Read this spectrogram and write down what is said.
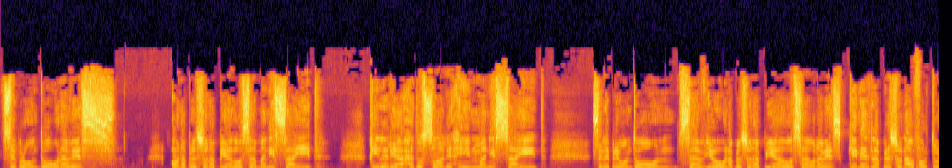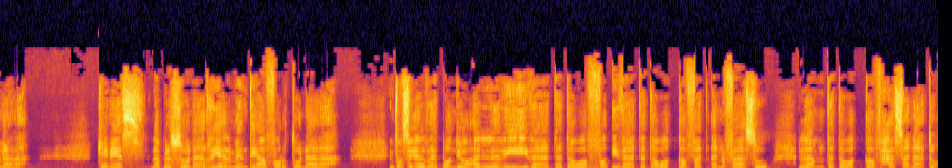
se preguntó una vez a una persona piadosa, ¿Man Said? Se le preguntó a un sabio, una persona piadosa una vez, ¿quién es la persona afortunada? ¿Quién es la persona realmente afortunada? Entonces él respondió, Alladhi idha tatawaqqafat anfasu lam tatawaqqaf hasanatu.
